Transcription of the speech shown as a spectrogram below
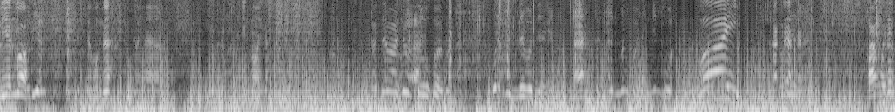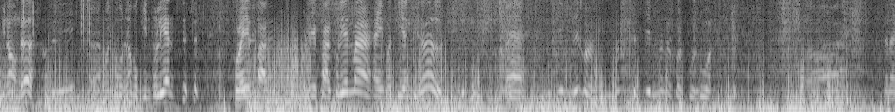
แมงทุเรียนบ่เดี๋ยวมึงเด้อไปหาลุงนิดหน่อยกันแล้วแต่ว่าช่วงโตค่อยบ่ได้กินได้บ่เตียงไงฮะกินมันก็ยังกินบัวเว้ยตักเด้อฟังไว้เด้อพี่น้องเด้อเอาไปนี่เออประตูนแล้วบ่กินทุเรียนผู้ใดอยากฝากผู้ใดอยากฝากทุเรียนมาให้บ่เตียงพี่เด้อแหมกินนี่ก็มันจะกินมันก็ปวดหัวจะได้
